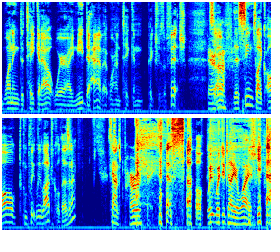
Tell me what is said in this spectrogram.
wanting to take it out where I need to have it, where I'm taking pictures of fish. Fair so enough. this seems like all completely logical, doesn't it? Sounds perfect. so what, what'd you tell your wife? yeah,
